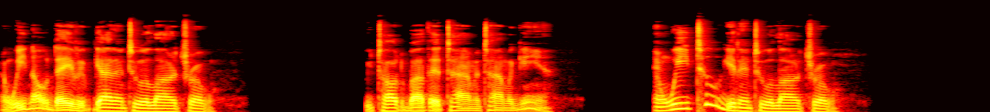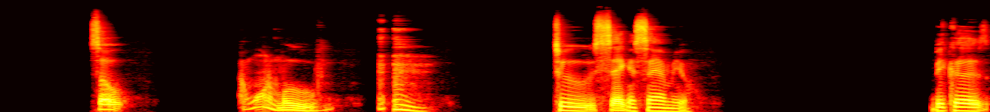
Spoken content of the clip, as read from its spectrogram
And we know David got into a lot of trouble. We talked about that time and time again. And we too get into a lot of trouble. So I want to move to Second Samuel because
